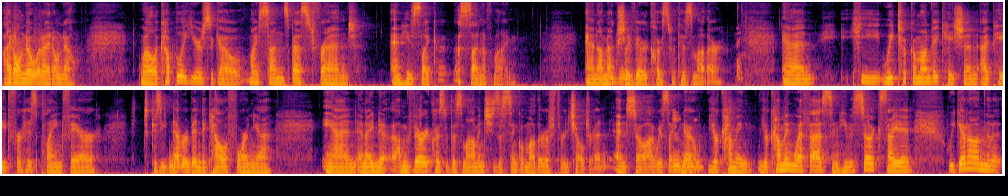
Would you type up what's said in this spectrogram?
I don't know what I don't know. Well, a couple of years ago, my son's best friend, and he's like a son of mine, and I'm actually mm-hmm. very close with his mother. And he, we took him on vacation. I paid for his plane fare because he'd never been to California and and I know I'm very close with his mom and she's a single mother of three children and so I was like mm-hmm. no you're coming you're coming with us and he was so excited we get on the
